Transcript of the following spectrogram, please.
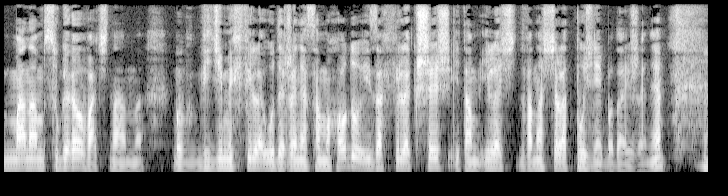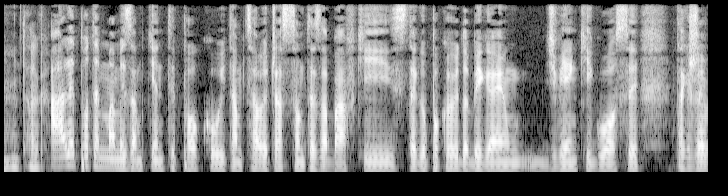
ma nam sugerować nam, bo widzimy chwilę uderzenia samochodu i za chwilę krzyż i tam ileś 12 lat później bodajże, nie? Mhm, tak. Ale potem mamy zamknięty pokój, tam cały czas są te zabawki, z tego pokoju dobiegają dźwięki, głosy, także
